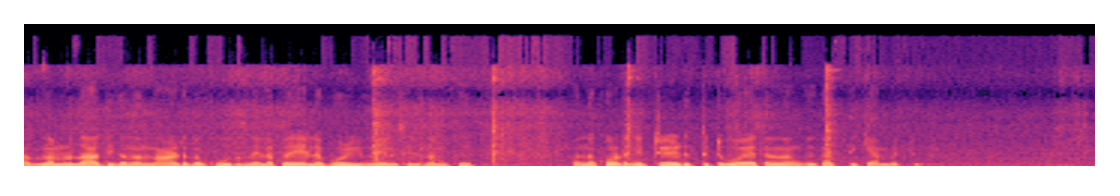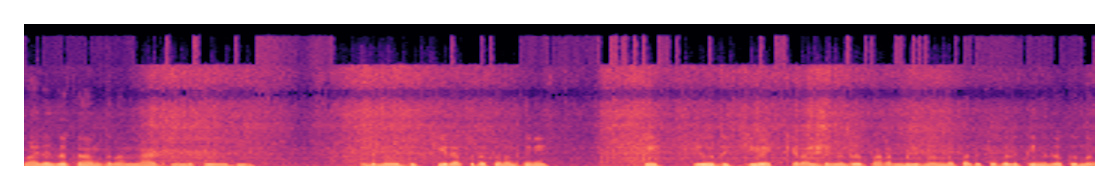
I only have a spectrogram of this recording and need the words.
അത് നമ്മൾ അധികം നന്നായിട്ടൊന്നും കൂതുന്നില്ല. അപ്പോൾ ഇല പൊഴിയുന്നതനുസരിച്ച് നമുക്ക് ഒന്ന് കുടഞ്ഞിട്ട് എടുത്തിട്ട് പോയാൽ തന്നെ നമുക്ക് കത്തിക്കാൻ പറ്റും. വലുതൊക്കെ നമുക്ക് നന്നായിട്ട് നമ്മൾ കൂതി നിന്ന് ഒതുക്കിയിടാം. അപ്പോൾ ഇതൊക്കെ നമുക്കിനി കെട്ടി ഒതുക്കി വെക്കണം. പിന്നെ ഇത് പറമ്പിൽ നിന്ന് പതുക്കെ പതുക്കെ ഇനി ഇതൊക്കെ ഒന്ന്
